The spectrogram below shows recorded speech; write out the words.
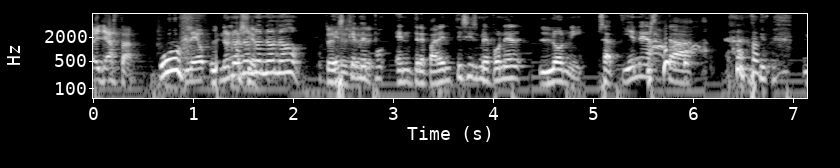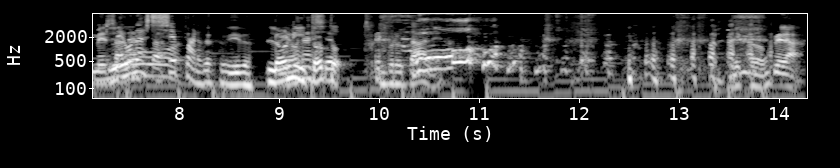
Eh, ya está. Leo- no, no, no, no, no, no. Sí, es sí, que sí, me sí. po- entre paréntesis me pone Loni. O sea, tiene hasta. me sale Leona hasta- Shepard. Decidido. Loni Leona Toto. Brutal. eh. ¡Oh! Mira,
